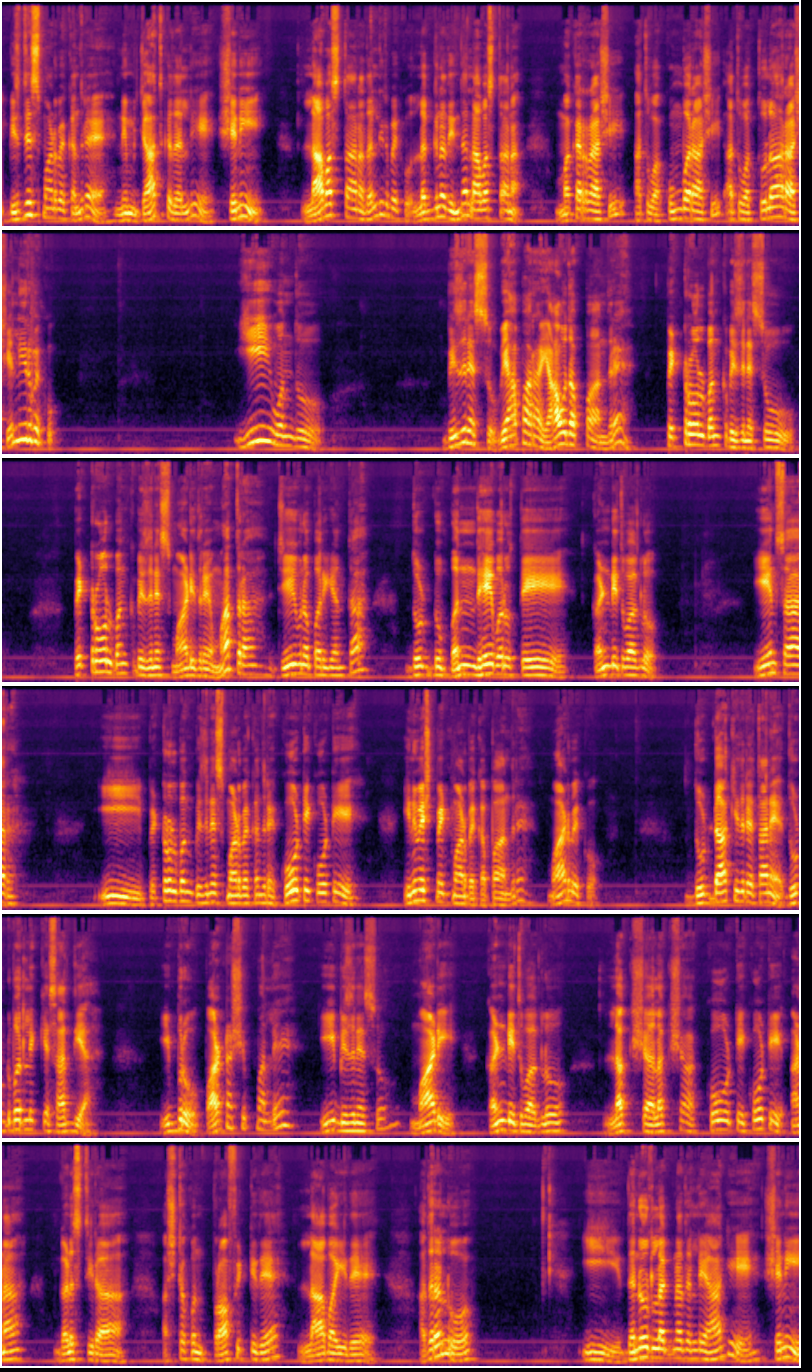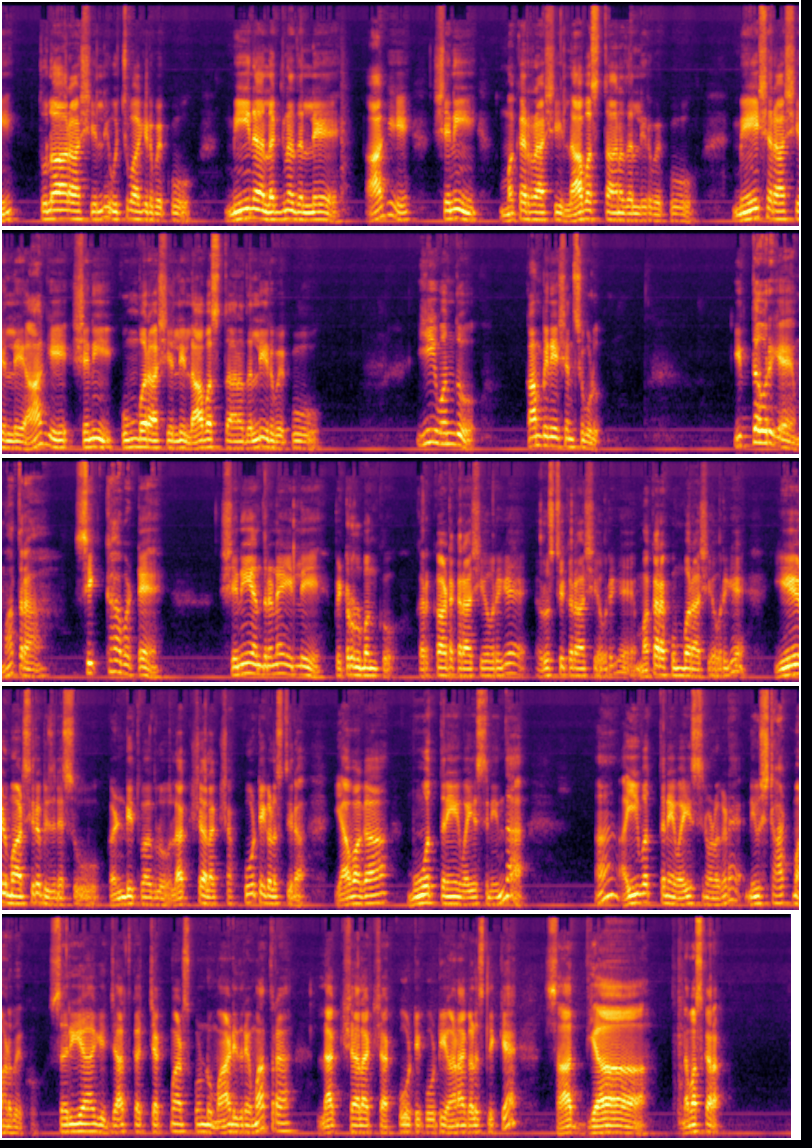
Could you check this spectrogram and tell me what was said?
ಬಿಸ್ನೆಸ್ ಮಾಡಬೇಕಂದ್ರೆ ನಿಮ್ಮ ಜಾತಕದಲ್ಲಿ ಶನಿ ಲಾಭಸ್ಥಾನದಲ್ಲಿರಬೇಕು. ಲಗ್ನದಿಂದ ಲಾಭಸ್ಥಾನ. ಮಕರ ರಾಶಿ ಅಥವಾ ಕುಂಭರಾಶಿ ಅಥವಾ ತುಲಾ ರಾಶಿಯಲ್ಲಿ ಇರಬೇಕು ಈ ಒಂದು ಬಿಸ್ನೆಸ್ಸು ವ್ಯಾಪಾರ ಯಾವುದಪ್ಪ ಅಂದರೆ petrol bunk business. Petrol bunk business ಮಾಡಿದರೆ ಮಾತ್ರ ಜೀವನ ಪರ್ಯಂತ ದುಡ್ಡು ಬಂದೇ ಬರುತ್ತೆ. ಖಂಡಿತವಾಗ್ಲೂ. ಏನು ಸಾರ್? ಈ ಪೆಟ್ರೋಲ್ ಬಂಕ್ ಬಿಸ್ನೆಸ್ ಮಾಡಬೇಕಂದ್ರೆ ಕೋಟಿ ಕೋಟಿ ಇನ್ವೆಸ್ಟ್ಮೆಂಟ್ ಮಾಡಬೇಕಪ್ಪ ಅಂದರೆ ಮಾಡಬೇಕು. ದುಡ್ಡು ಹಾಕಿದರೆ ತಾನೇ ದುಡ್ಡು ಬರಲಿಕ್ಕೆ ಸಾಧ್ಯ. ಇಬ್ಬರು ಪಾರ್ಟ್ನರ್ಶಿಪ್ನಲ್ಲಿ ಈ ಬಿಸ್ನೆಸ್ಸು ಮಾಡಿ ಖಂಡಿತವಾಗಲೂ ಲಕ್ಷ ಲಕ್ಷ ಕೋಟಿ ಕೋಟಿ ಹಣ ಗಳಿಸ್ತೀರಾ? ಅಷ್ಟಕ್ಕೊಂದು ಪ್ರಾಫಿಟ್ ಇದೆ, ಲಾಭ ಇದೆ. ಅದರಲ್ಲೂ ಈ ಧನುರ್ಲಗ್ನದಲ್ಲಿ ಆಗಿ ಶನಿ ತುಲಾ ರಾಶಿಯಲ್ಲಿ ಉಚ್ಚವಾಗಿರಬೇಕು. ಮೀನ ಲಗ್ನದಲ್ಲೇ ಆಗಿ ಶನಿ ಮಕರ ರಾಶಿ ಲಾಭಸ್ಥಾನದಲ್ಲಿರಬೇಕು. ಮೇಷರಾಶಿಯಲ್ಲೇ ಆಗಿ ಶನಿ ಕುಂಭರಾಶಿಯಲ್ಲಿ ಲಾಭಸ್ಥಾನದಲ್ಲಿ ಇರಬೇಕು. ಈ ಒಂದು ಕಾಂಬಿನೇಷನ್ಸ್ಗಳು ಇದ್ದವರಿಗೆ ಮಾತ್ರ ಸಿಕ್ಕಾಬಟ್ಟೆ ಶನಿ ಅಂದ್ರೇ ಇಲ್ಲಿ ಪೆಟ್ರೋಲ್ ಬಂಕು, ಕರ್ಕಾಟಕ ರಾಶಿಯವರಿಗೆ, ವೃಶ್ಚಿಕ ರಾಶಿಯವರಿಗೆ, ಮಕರ ಕುಂಭ ರಾಶಿಯವರಿಗೆ ಏಳು ಮಾಡಿಸಿರೋ ಬಿಸ್ನೆಸ್ಸು. ಖಂಡಿತವಾಗ್ಲೂ ಲಕ್ಷ ಲಕ್ಷ ಕೋಟಿ ಗಳಿಸ್ತೀರ ಯಾವಾಗ? ಮೂವತ್ತನೇ ವಯಸ್ಸಿನಿಂದ ಐವತ್ತನೇ ವಯಸ್ಸಿನೊಳಗಡೆ ನೀವು ಸ್ಟಾರ್ಟ್ ಮಾಡಬೇಕು. ಸರಿಯಾಗಿ ಜಾತಕ ಚೆಕ್ ಮಾಡಿಸ್ಕೊಂಡು ಮಾಡಿದರೆ ಮಾತ್ರ ಲಕ್ಷ ಲಕ್ಷ ಕೋಟಿ ಕೋಟಿ ಹಣ ಗಳಿಸ್ಲಿಕ್ಕೆ ಸಾಧ್ಯ. ನಮಸ್ಕಾರ.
